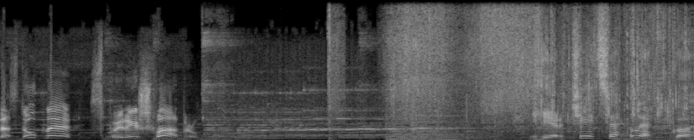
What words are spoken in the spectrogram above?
Наступне спини швабру. Гірчиця легко.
